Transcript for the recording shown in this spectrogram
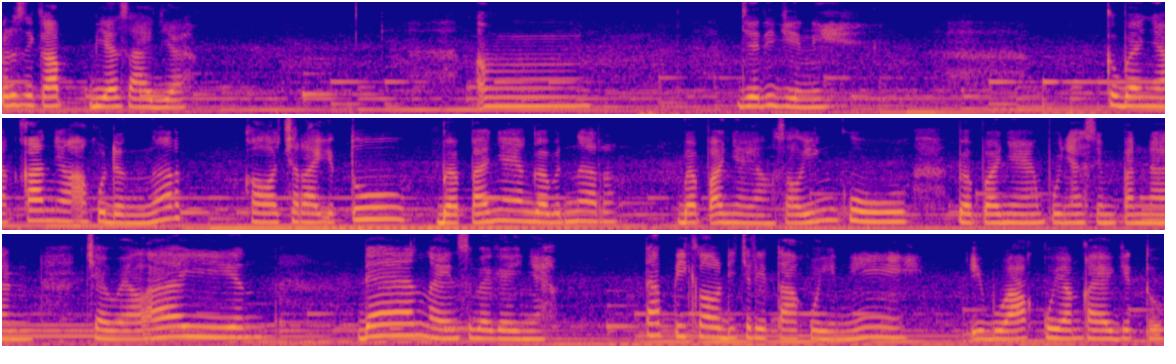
bersikap biasa aja. Um, jadi gini kebanyakan yang aku dengar kalau cerai itu bapaknya yang gak bener bapaknya yang selingkuh bapaknya yang punya simpanan cewek lain dan lain sebagainya. Tapi kalau di cerita aku ini ibu aku yang kayak gitu.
